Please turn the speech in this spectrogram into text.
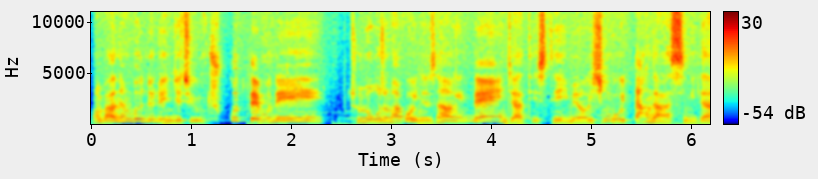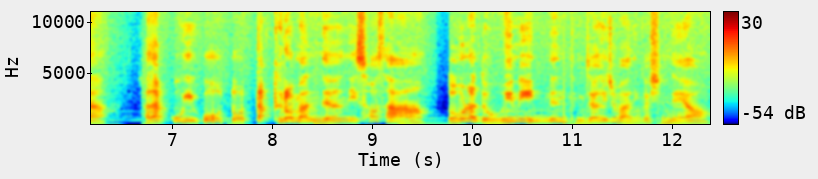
많은 분들이 이제 지금 축구 때문에 주목을 좀 하고 있는 상황인데 이제 아티스트 이명의 신곡이 딱 나왔습니다. 자작곡이고 또 딱 들어맞는 이 서사 너무나도 의미 있는 등장이 좀 아닌가 싶네요.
